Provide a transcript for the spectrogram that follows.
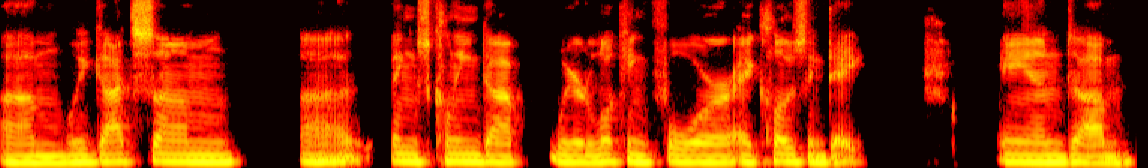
Um, we got some uh, things cleaned up. We are looking for a closing date. And um,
